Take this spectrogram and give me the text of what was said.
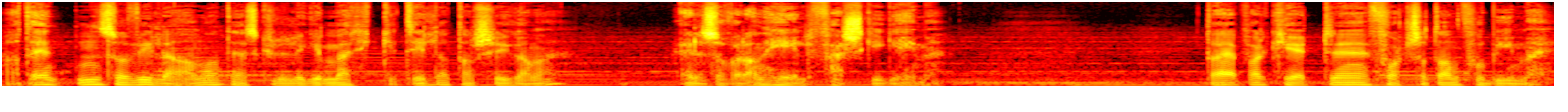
at enten så ville han at jeg skulle legge merke til at han skygga meg, eller så var han helfersk i gamet. Da jeg parkerte, fortsatte han forbi meg.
